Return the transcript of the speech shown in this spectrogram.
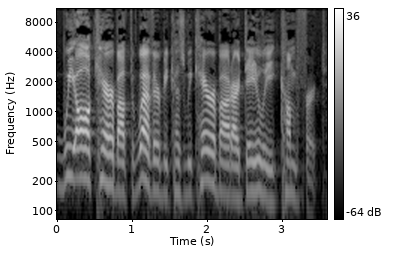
We all care about the weather because we care about our daily comfort.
